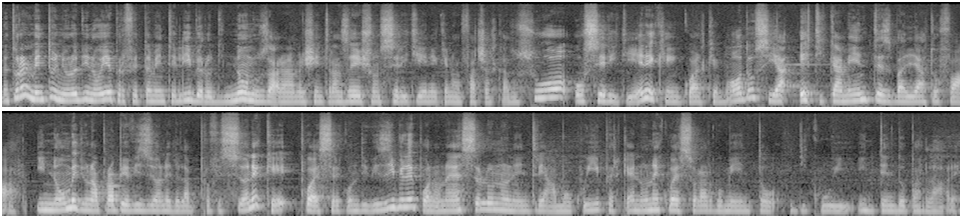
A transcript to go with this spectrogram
Naturalmente ognuno di noi è perfettamente libero di non usare la machine translation se ritiene che non faccia il caso suo o se ritiene che in qualche modo sia eticamente sbagliato farlo, in nome di una propria visione della professione che può essere condivisibile, può non esserlo, non entriamo qui perché non è questo l'argomento di cui intendo parlare.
